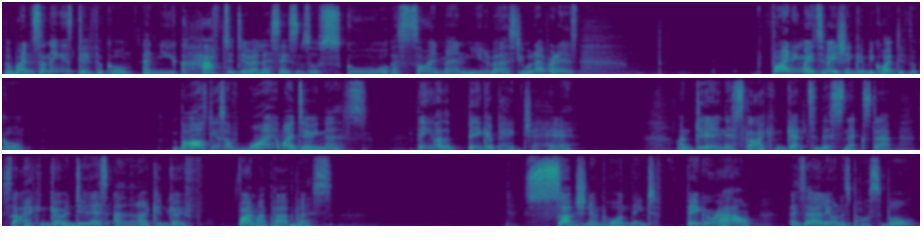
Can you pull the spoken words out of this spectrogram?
But when something is difficult and you have to do it, let's say it's some sort of school assignment, university, whatever it is, finding motivation can be quite difficult. But asking yourself, why am I doing this? Think about the bigger picture here. I'm doing this so that I can get to this next step, so that I can go and do this, and then I can go find my purpose. Such an important thing to figure out as early on as possible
